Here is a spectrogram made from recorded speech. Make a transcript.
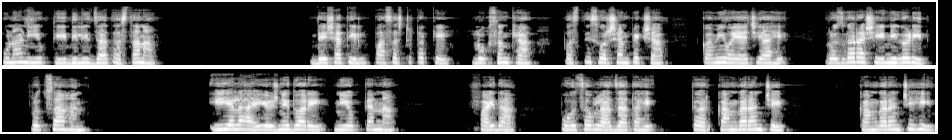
पुन्हा नियुक्ती दिली जात असताना देशातील पासष्ट टक्के लोकसंख्या पस्तीस वर्षांपेक्षा कमी वयाची आहे. रोजगाराशी निगडीत प्रोत्साहन ई एल आय योजनेद्वारे नियोक्त्यांना फायदा पोहोचवला जात आहे तर कामगारांचे कामगारांचेही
